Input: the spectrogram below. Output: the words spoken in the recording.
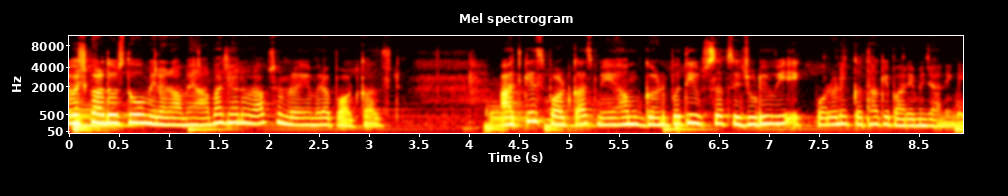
नमस्कार दोस्तों, मेरा नाम है आभा जैन और आप सुन रहे हैं मेरा पॉडकास्ट आज के इस पॉडकास्ट में हम गणपति उत्सव से जुड़ी हुई एक पौराणिक कथा के बारे में जानेंगे।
